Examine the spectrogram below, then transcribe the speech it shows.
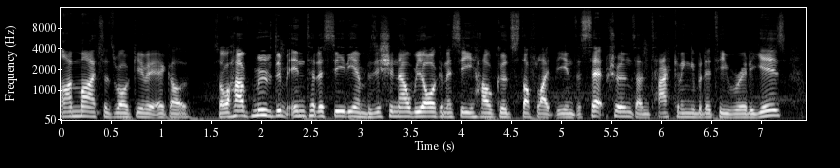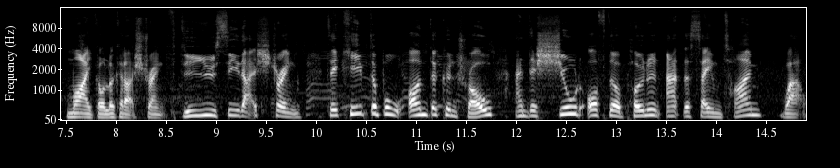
I might as well give it a go. So I have moved him into the CDM position. Now we are going to see how good stuff like the interceptions and tackling ability really is. My god, look at that strength. Do you see that strength? To keep the ball under control and to shield off the opponent at the same time. Wow.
